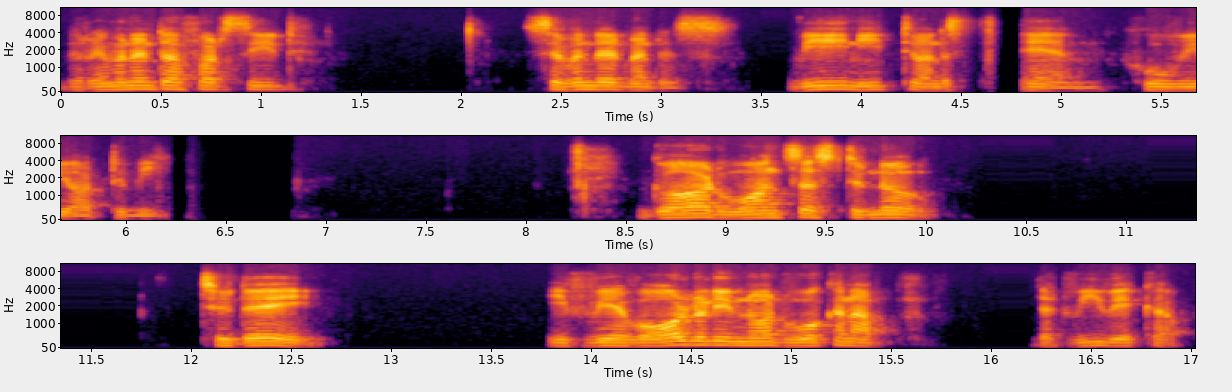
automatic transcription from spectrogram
The remnant of our seed, seven day Adventists, we need to understand who we ought to be. God wants us to know today, if we have already not woken up, that we wake up,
